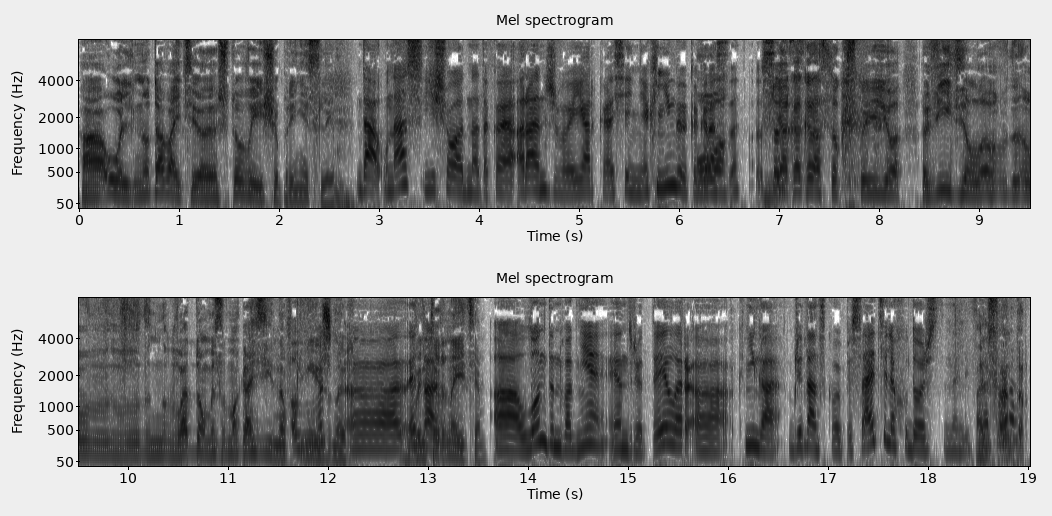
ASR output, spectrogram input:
А, Оль, ну давайте что вы еще принесли? Да, у нас еще одна такая оранжевая, яркая осенняя книга. Как О, раз... Я как раз только что ее видел в, в, в одном из магазинов книжных вот, э, в это, интернете. Э, «Лондон в огне» Эндрю Тейлор. Э, книга британского писателя, художественная литература. Александр,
